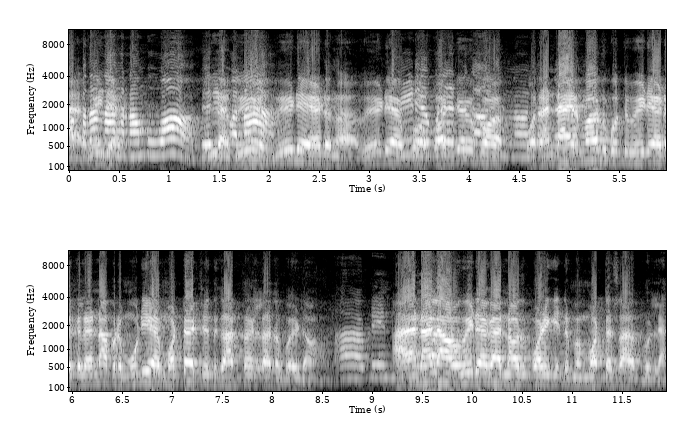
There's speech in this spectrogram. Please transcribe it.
அப்பதான். நாங்க நம்புவோம் இல்ல பெரியவங்கலாம் வீடியோ எடுங்க வீடியோ கொஞ்சம் ஒரு ரெண்டாயிரமாவது கொடுத்து வீடியோ எடுக்கலைன்னா அப்புறம் முடிய மொட்டை அடிச்சதுக்கு அர்த்தம் இல்லாத போயிடும். அதனால அவன் வீடியோக்காரனாவது பொழைக்கிட்டோம் மொட்டை சாப்பிடல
